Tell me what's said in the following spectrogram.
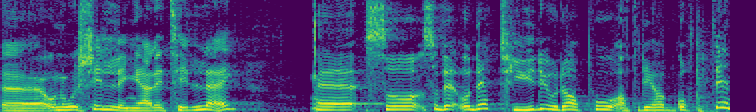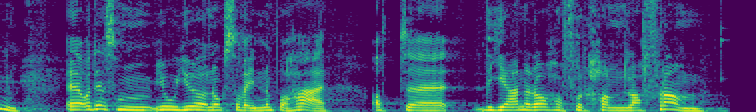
eh, og noen skillinger i tillegg. Eh, så, så det, og det tyder jo da på at de har gått inn, eh, og det som jo Jørn også var inne på her, at eh, de gjerne da har forhandla fram eh,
